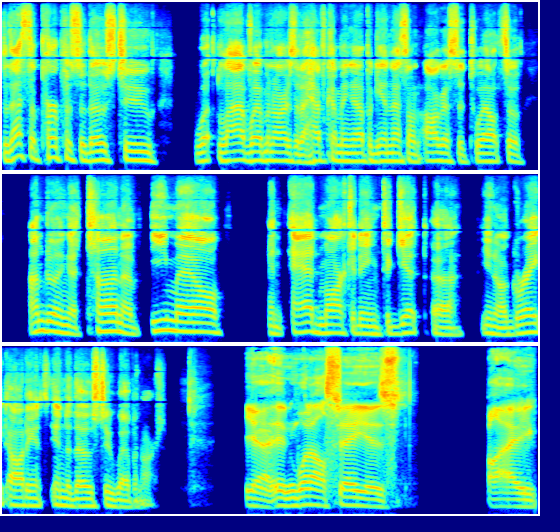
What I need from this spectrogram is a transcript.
So that's the purpose of those two live webinars that I have coming up again that's on August the 12th. So I'm doing a ton of email and ad marketing to get uh, you know a great audience into those two webinars. Yeah, and what I'll say is by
